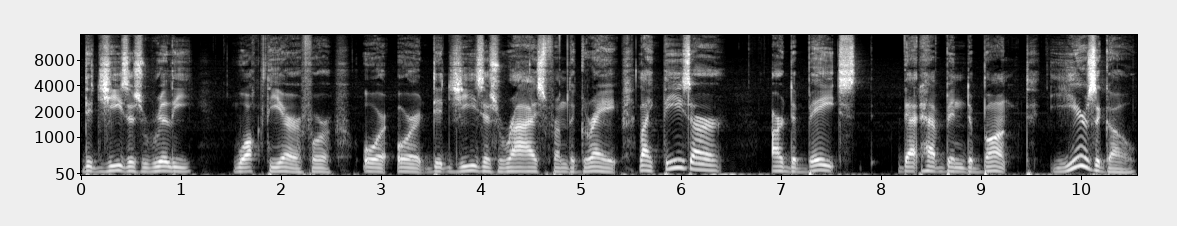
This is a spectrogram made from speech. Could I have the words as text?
Did Jesus really walk the earth or or or did Jesus rise from the grave? Like these are are debates that have been debunked years ago,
